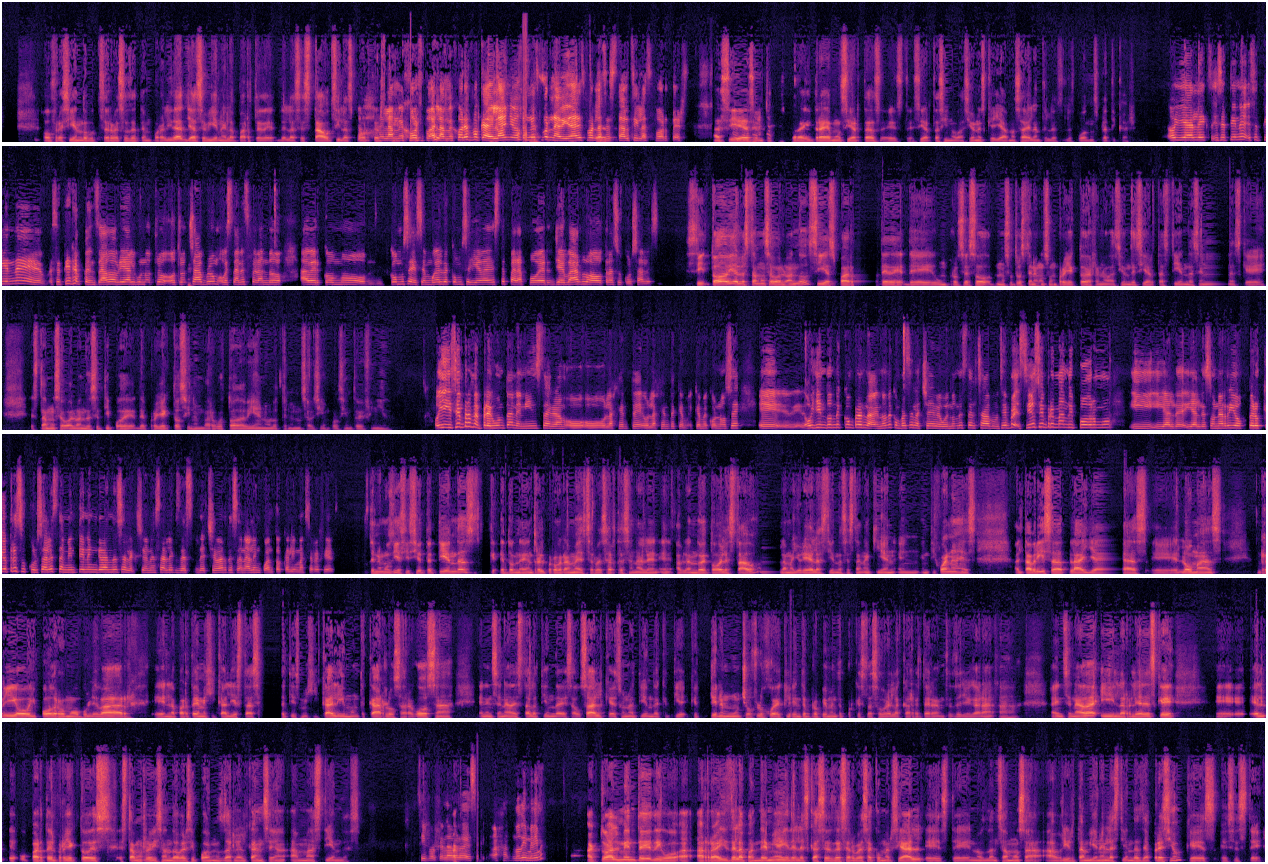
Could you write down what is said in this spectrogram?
ofreciendo cervezas de temporalidad. Ya se viene la parte de, de las stouts y las porters. la, mejor, la mejor época del año. No es por Navidad, es por las stouts y las porters. Así es, entonces por ahí traemos ciertas, este, ciertas innovaciones que ya más adelante les, les podemos platicar. Oye, Alex, ¿y se tiene, se tiene, se tiene pensado abrir algún otro, otro room o están esperando a ver cómo, cómo se desenvuelve, cómo se lleva este para poder llevarlo a otras sucursales? Sí, todavía lo estamos evaluando. Sí es parte de, un proceso, nosotros tenemos un proyecto de renovación de ciertas tiendas en las que estamos evaluando ese tipo de, proyectos, sin embargo todavía no lo tenemos al 100% definido. Oye, y siempre me preguntan en Instagram o, la gente o la gente que, que me conoce, eh, oye, ¿en dónde compras la, en dónde compraste la cheve o en dónde está el sabrum? Siempre, yo siempre mando hipódromo y, y, al de, y al de Zona Río, pero ¿qué otras sucursales también tienen grandes selecciones, Alex, de, de cheve artesanal en cuanto a Calimax se refiere? tenemos 17 tiendas donde entra el programa de cerveza artesanal hablando de todo el estado. La mayoría de las tiendas están aquí en, en, Tijuana. Es Altabrisa, Playas, eh, Lomas, Río, Hipódromo, Boulevard. En la parte de Mexicali está Cetis Mexicali, Monte Carlo, Zaragoza. En Ensenada está la tienda de Sausal, que es una tienda que, tiene mucho flujo de cliente propiamente porque está sobre la carretera antes de llegar a a Ensenada y la realidad es que eh, el, eh, parte del proyecto es, estamos revisando a ver si podemos darle alcance a, más tiendas. Sí, porque la verdad es que, no dime, dime. Actualmente, digo, a, raíz de la pandemia y de la escasez de cerveza comercial, este, nos lanzamos a, abrir también en las tiendas de aprecio, que es, es este,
